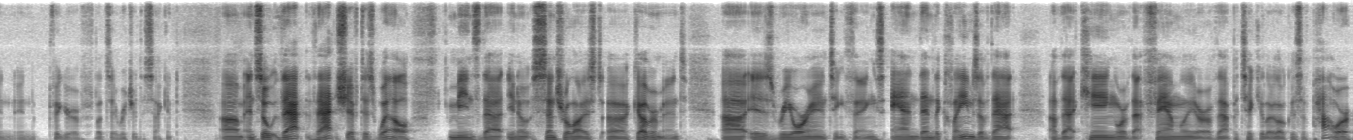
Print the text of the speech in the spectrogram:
in, in the figure of, let's say, Richard II. Um, and so that, that shift as well means that, you know, centralized uh, government uh, is reorienting things. And then the claims of that, of that king or of that family or of that particular locus of power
